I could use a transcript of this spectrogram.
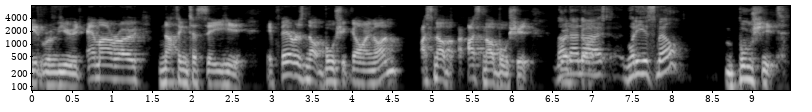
it reviewed? MRO, nothing to see here. If there is not bullshit going on, I smell I smell bullshit. no, We've no, no. What do you smell? bullshit.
